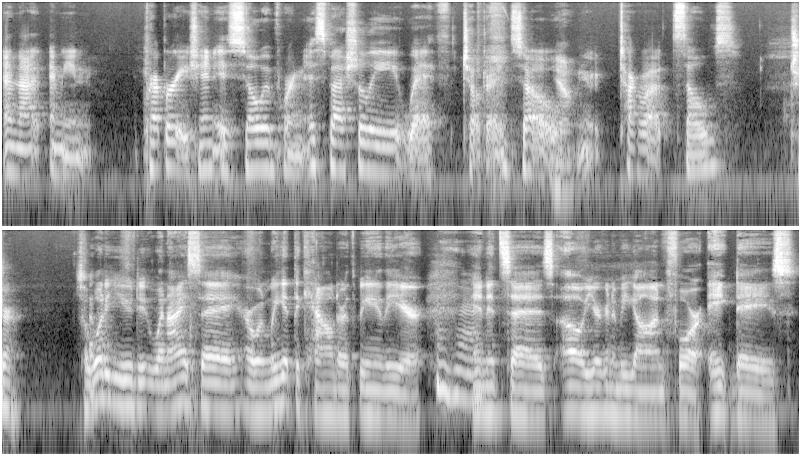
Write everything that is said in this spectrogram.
And that, I mean, preparation is so important, especially with children. So, Yeah. talk about selves. Sure. So what do you do when I say, or when we get the calendar at the beginning of the year, Mm-hmm. and it says, "Oh, you're going to be gone for eight days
